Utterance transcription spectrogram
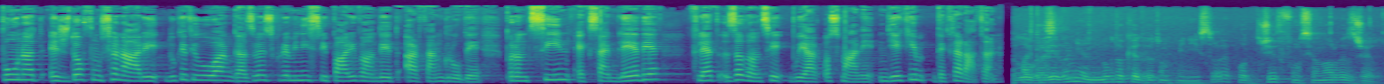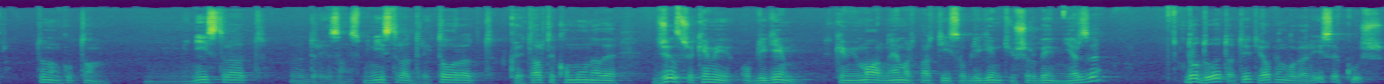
punët e çdo funksionari, duke filluar nga zëvendëskryeministri i parë i vendit, Artan Grubi. Për rëndësinë e kësaj mbledhje flet zëdhënësi Bujar Osmani. Ndjekim deklaratën. Llogaridhënie nuk do ketë vetëm ministrave, po të gjithë funksionarëve zgjedhur. Tu nënkupton ministrat, zëvendësministrat, drejtorët, kryetarët e komunave, gjithë që kemi obligim, kemi marrë në emër të partisë obligim t'ju shërbejmë njerëzve, do duhet aty të japim llogari se kush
